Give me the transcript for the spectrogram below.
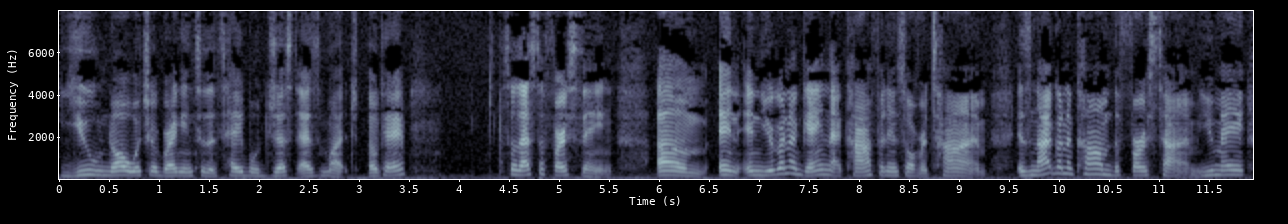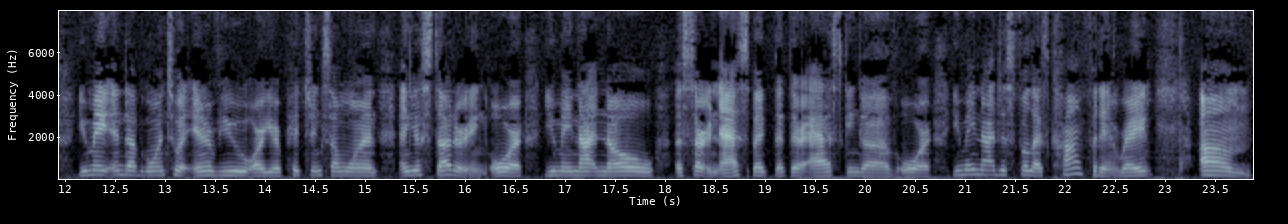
you know what you're bringing to the table just as much okay? So that's the first thing um and and you're going to gain that confidence over time. It's not going to come the first time. You may you may end up going to an interview or you're pitching someone and you're stuttering or you may not know a certain aspect that they're asking of or you may not just feel as confident right? Um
